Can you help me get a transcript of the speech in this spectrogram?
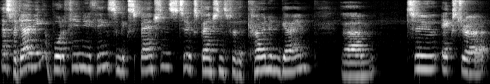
As for gaming, I bought a few new things, some expansions, two expansions for the Conan game, um, two extra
